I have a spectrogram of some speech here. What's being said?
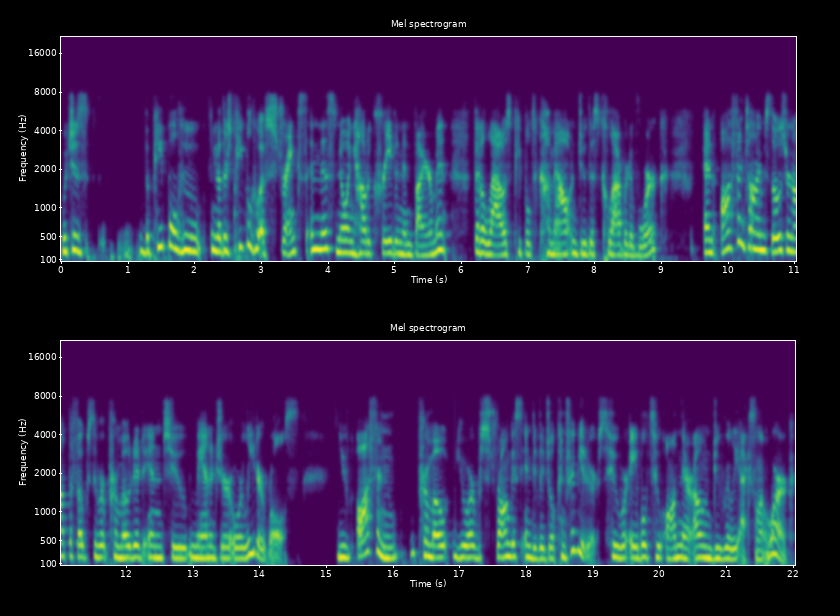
which is the people who, you know, there's people who have strengths in this, knowing how to create an environment that allows people to come out and do this collaborative work. And oftentimes, those are not the folks who are promoted into manager or leader roles. You often promote your strongest individual contributors who were able to, on their own, do really excellent work.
